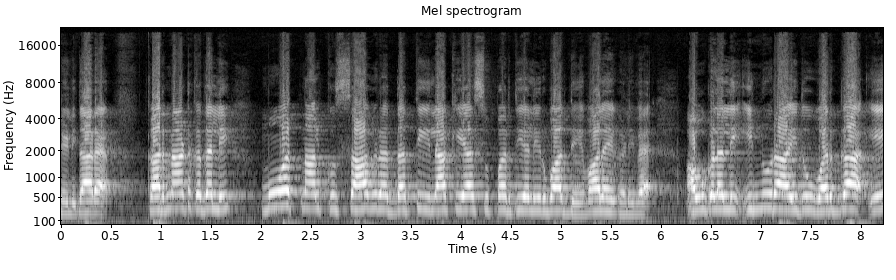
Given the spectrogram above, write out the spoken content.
ಹೇಳಿದ್ದಾರೆ. ಕರ್ನಾಟಕದಲ್ಲಿ ಮೂವತ್ನಾಲ್ಕು ಸಾವಿರ ದತ್ತಿ ಇಲಾಖೆಯ ಸುಪರ್ದಿಯಲ್ಲಿರುವ ದೇವಾಲಯಗಳಿವೆ. ಅವುಗಳಲ್ಲಿ ಇನ್ನೂರ ಐದು ವರ್ಗ ಎ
